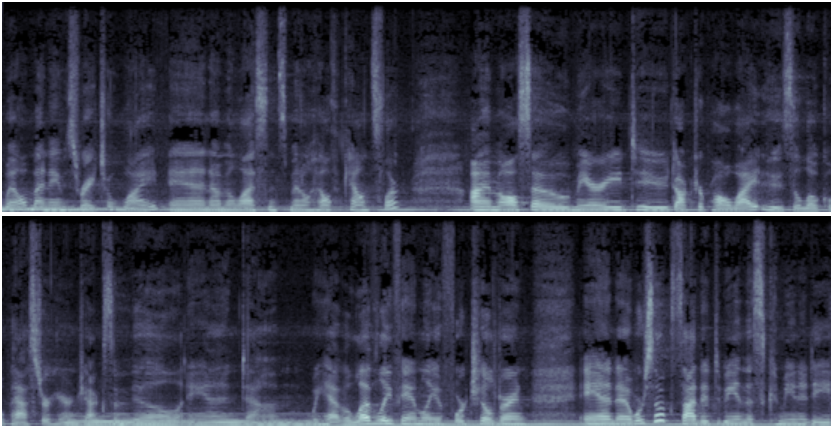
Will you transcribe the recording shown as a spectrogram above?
Well, my name is Rachel White, and I'm a licensed mental health counselor. I'm also married to Dr. Paul White, who's the local pastor here in Jacksonville, and we have a lovely family of four children, and uh, we're so excited to be in this community.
